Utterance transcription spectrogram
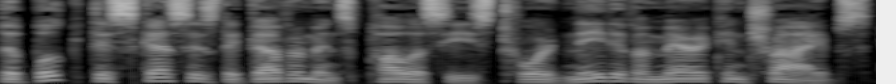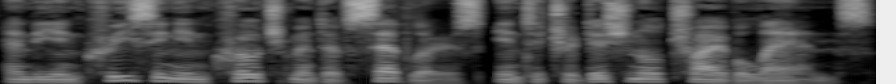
The book discusses the government's policies toward Native American tribes and the increasing encroachment of settlers into traditional tribal lands.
